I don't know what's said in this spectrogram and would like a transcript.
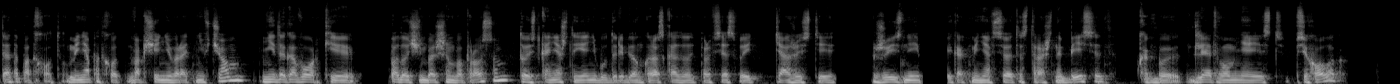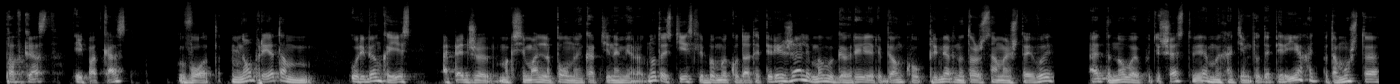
Это подход. У меня подход вообще не врать ни в чем. Ни договорки под очень большим вопросом. То есть, конечно, я не буду ребенку рассказывать про все свои тяжести жизни и как меня все это страшно бесит. Как бы для этого у меня есть психолог. Подкаст. И подкаст. Вот. Но при этом у ребенка есть опять же, максимально полная картина мира. Ну, то есть, если бы мы куда-то переезжали, мы бы говорили ребенку примерно то же самое, что и вы. Это новое путешествие, мы хотим туда переехать, потому что,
